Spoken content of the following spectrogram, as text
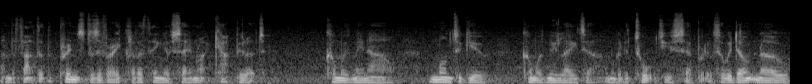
And the fact that the prince does a very clever thing of saying, right, Capulet, come with me now. Montague, come with me later. I'm going to talk to you separately so we don't know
